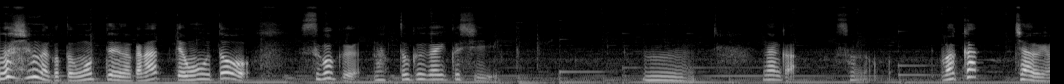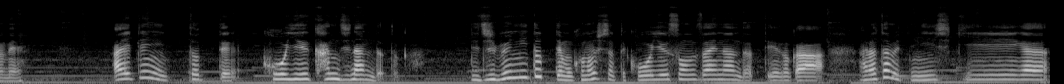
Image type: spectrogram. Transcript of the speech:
同じようなこと思ってるのかなって思うとすごく納得がいくしうん。なんかその分かっちゃうよね。相手にとってこういう感じなんだとか。で自分にとってもこの人ってこういう存在なんだっていうのが改めて認識が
